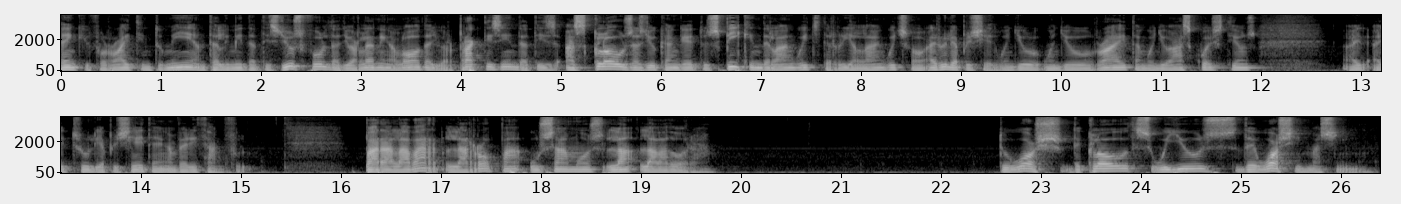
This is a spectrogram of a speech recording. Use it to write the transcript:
Thank you for writing to me and telling me that it's useful, that you are learning a lot, that you are practicing, that is as close as you can get to speaking the language, the real language. So I really appreciate when you when you write and when you ask questions. I, I truly appreciate and I'm very thankful. Para lavar la ropa usamos la lavadora. To wash the clothes, we use the washing machine.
